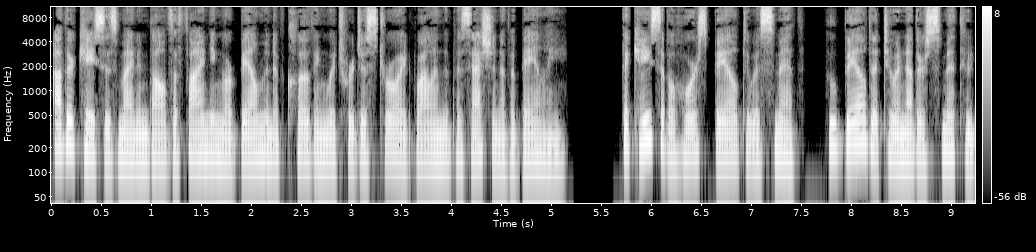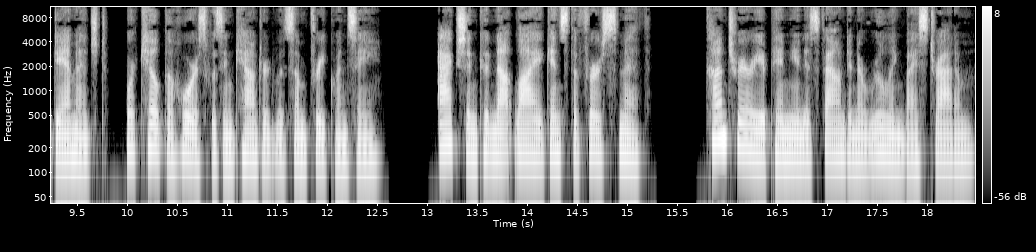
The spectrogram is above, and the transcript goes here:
Other cases might involve the finding or bailment of clothing which were destroyed while in the possession of a bailee. The case of a horse bailed to a smith, who bailed it to another smith who damaged or killed the horse was encountered with some frequency. Action could not lie against the first smith. Contrary opinion is found in a ruling by Stratum.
